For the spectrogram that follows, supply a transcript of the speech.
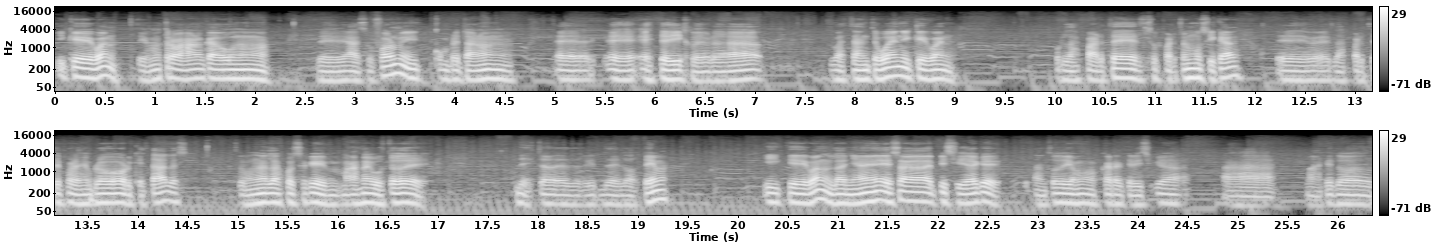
Y que bueno, digamos trabajaron cada uno a su forma y completaron este disco, de verdad bastante bueno y que bueno, por las partes, su parte musical, eh, las partes, por ejemplo, orquestales. Son una de las cosas que más me gustó de, de, de, los temas. Y que, bueno, le añade esa epicidad que, tanto, digamos, característica a, más que todo,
